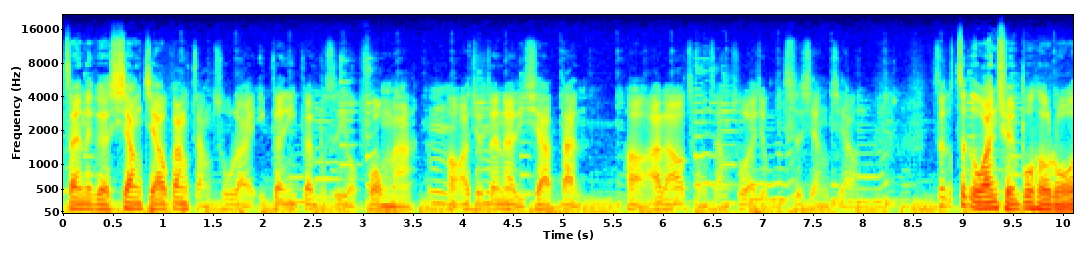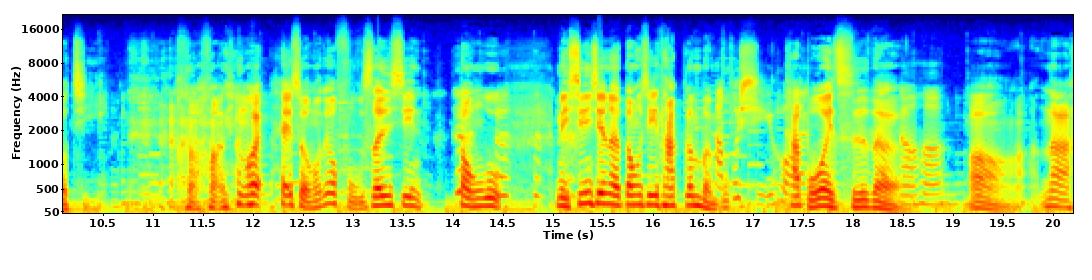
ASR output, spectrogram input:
在那个香蕉刚长出来一根一根不是有缝吗？嗯哦，啊就在那里下蛋，哈、啊，然后虫长出来就吃香蕉，这个这个完全不合逻辑，因为黑水虻就腐生性动物，你新鲜的东西它根本他不，不喜欢，它不会吃的哦，那。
